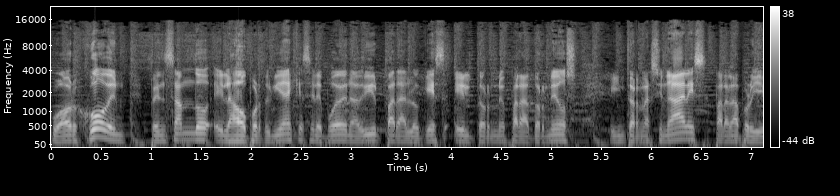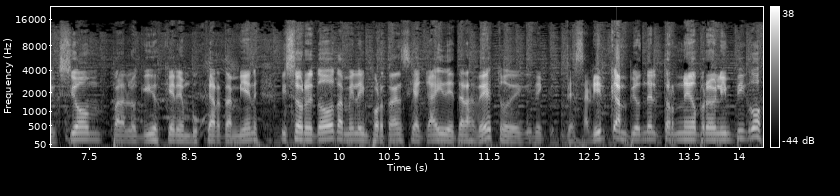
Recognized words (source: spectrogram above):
jugador joven, pensando en las oportunidades que se le pueden abrir para lo que es el torneo, para torneos internacionales, para la proyección, para lo que ellos quieren buscar también, y sobre todo también la importancia que hay detrás de esto, de, salir campeón del torneo preolímpico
